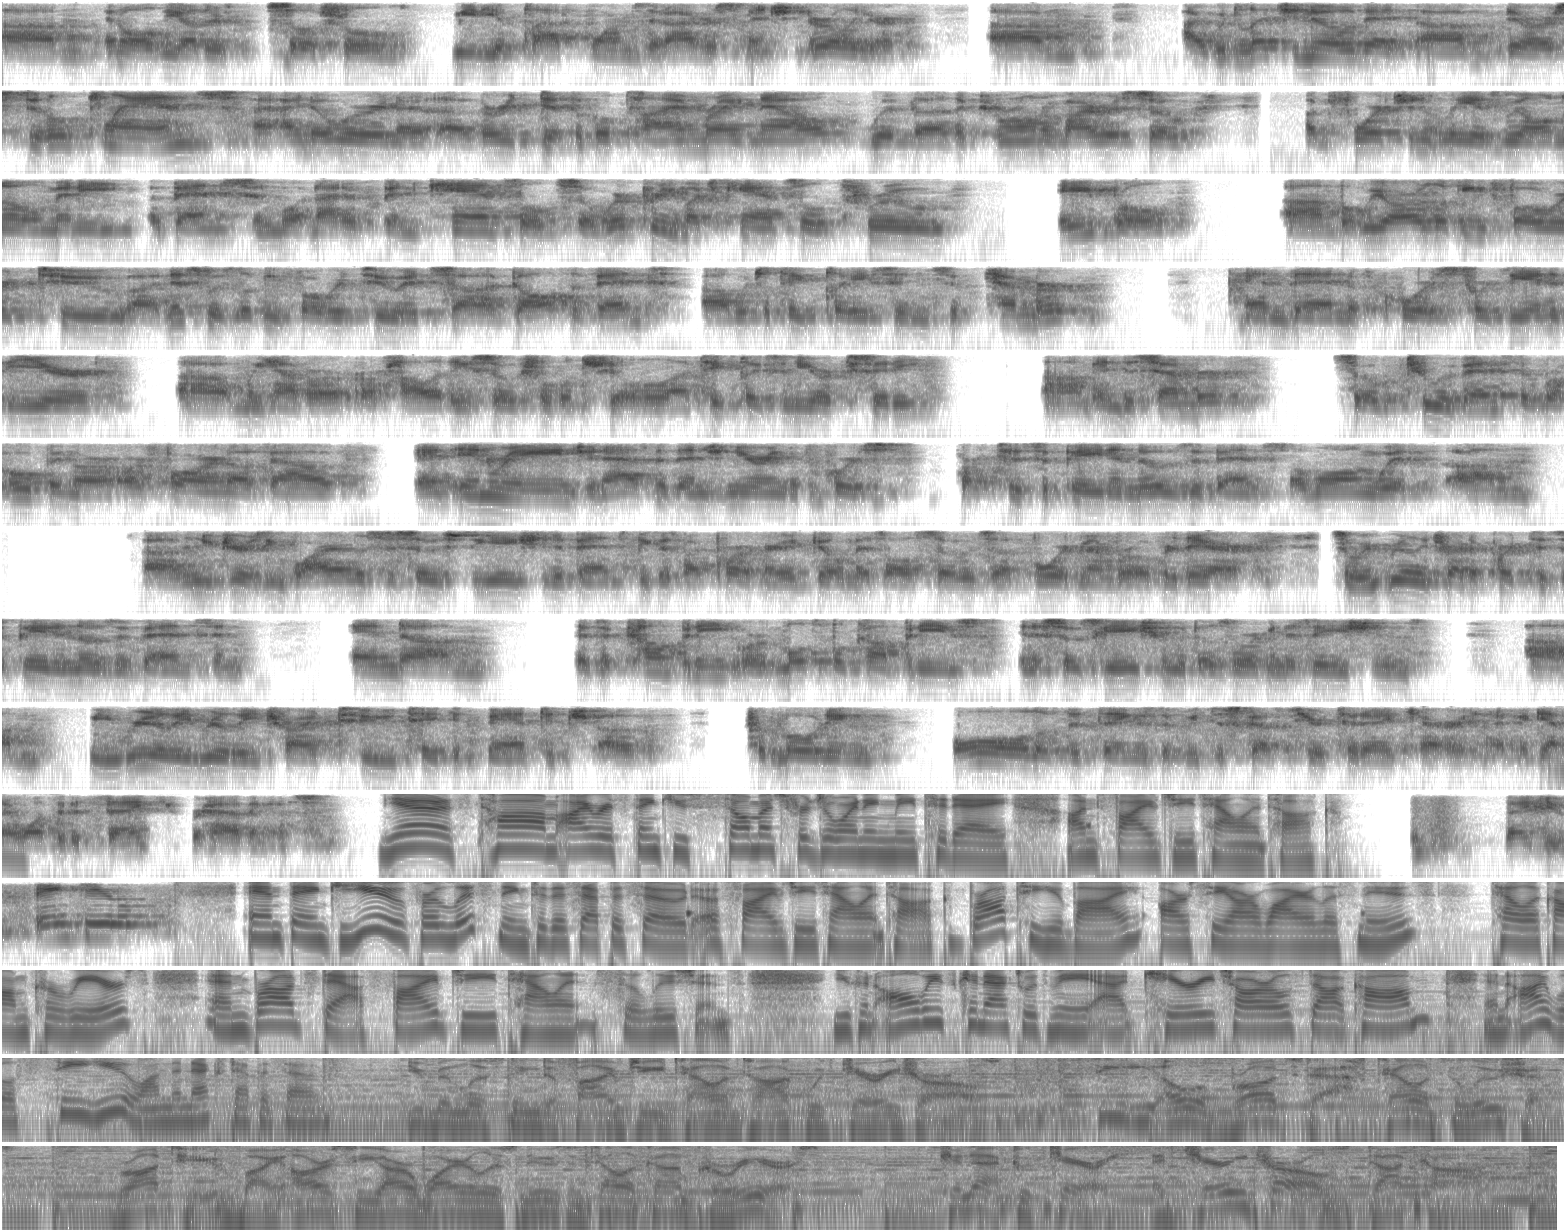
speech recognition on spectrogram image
um, and all the other social media platforms that Iris mentioned earlier. Um, I would let you know that um, there are still plans. I, I know we're in a, a, very difficult time right now with uh, the coronavirus. So, unfortunately, as we all know, many events and whatnot have been canceled. So, we're pretty much canceled through April. Um, but we are looking forward to, uh, NYSWA was looking forward to its uh, golf event, uh, which will take place in September. And then, of course, towards the end of the year, um, we have our, our, holiday social, which will uh, take place in New York City um, in December. So, two events that we're hoping are, are far enough out. And InRange, and Azimuth Engineering, of course, participate in those events along with um, uh, the New Jersey Wireless Association events because my partner Ed Gomez also is a board member over there. So we really try to participate in those events and and um, as a company or multiple companies in association with those organizations, um, we really, really try to take advantage of promoting all of the things that we discussed here today, Carrie. And again, I wanted to thank you for having us. Yes, Tom, Iris, thank you so much for joining me today on 5G Talent Talk. Thank you. Thank you. And thank you for listening to this episode of 5G Talent Talk, brought to you by RCR Wireless News Telecom Careers, and Broadstaff 5G Talent Solutions. You can always connect with me at carriecharles.com, and I will see you on the next episode. You've been listening to 5G Talent Talk with Carrie Charles, CEO of Broadstaff Talent Solutions. Brought to you by RCR Wireless News and Telecom Careers. Connect with Carrie at carriecharles.com.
